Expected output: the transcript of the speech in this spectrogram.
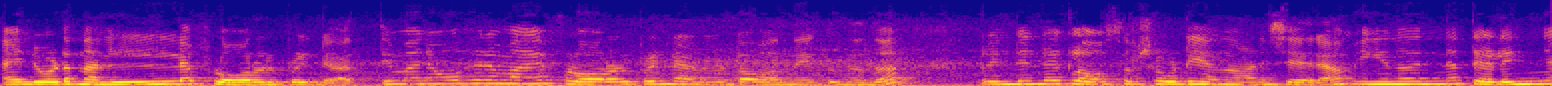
അതിന്റെ കൂടെ നല്ല ഫ്ലോറൽ പ്രിന്റ് അതിമനോഹരമായ ഫ്ലോറൽ പ്രിന്റ് ആണ് കേട്ടോ വന്നേക്കുന്നത്. പ്രിന്റിന്റെ ക്ലോസർ ഷോട്ട് ഞാൻ കാണിച്ചു തരാം. ഇങ്ങനെ തന്നെ തെളിഞ്ഞ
